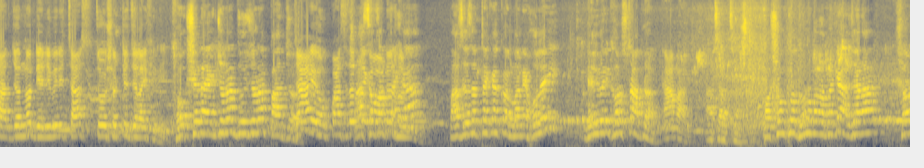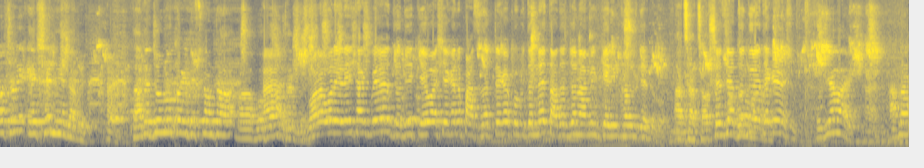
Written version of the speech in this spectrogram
তার জন্য ডেলিভারি চার্জ চৌষট্টি জেলায় ফ্রি হোক সেটা এক জোড়া দুই জোড়া পাঁচ জোড়া যাই হোক পাঁচ হাজার টাকা অর্ডার হলো। পাঁচ হাজার টাকা মানে হলেই ডেলিভারি খরচটা আপনার? আমার। আচ্ছা আচ্ছা। অসংখ্য ধন্যবাদ আপনাকে। আর যারা সরাসরি এসে নিয়ে যাবে হ্যাঁ। তাদের জন্য তো এই ডিসকাউন্টটা হ্যাঁ বরাবর এটাই থাকবে। যদি কেউ আসে এখানে পাঁচ হাজার টাকা কবিতা নেয় তাদের জন্য আমি ক্যারিং খরচ দিয়ে দেবো। আচ্ছা আচ্ছা সে যে এত দূরে থেকে আসুক। বুঝিয়া ভাই আপনার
